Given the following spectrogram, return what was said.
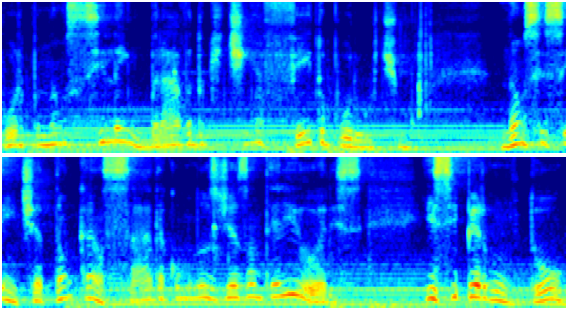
corpo, não se lembrava do que tinha feito por último. Não se sentia tão cansada como nos dias anteriores e se perguntou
